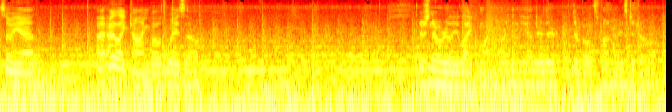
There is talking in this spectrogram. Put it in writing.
So yeah, I, I like drawing both ways though. There's no really like one more than the other. They're they're both fun ways to draw.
